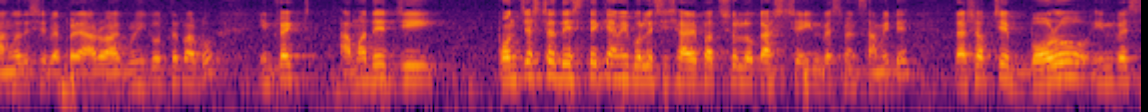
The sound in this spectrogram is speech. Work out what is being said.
বাংলাদেশের ব্যাপারে আরও আগ্রহী করতে পারব। ইনফ্যাক্ট আমাদের যেই পঞ্চাশটা দেশ থেকে আমি বলেছি সাড়ে পাঁচশো লোক আসছে ইনভেস্টমেন্ট সামিটে তার সবচেয়ে বড় ইনভেস্ট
